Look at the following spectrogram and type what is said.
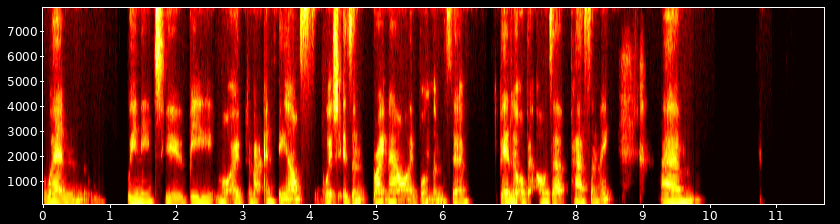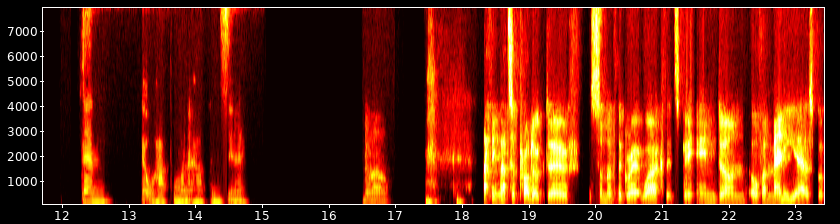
when we need to be more open about anything else, which isn't right now. I want them to be a little bit older personally. Um, then it will happen when it happens, you know. Wow. I think that's a product of some of the great work that's been done over many years, but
